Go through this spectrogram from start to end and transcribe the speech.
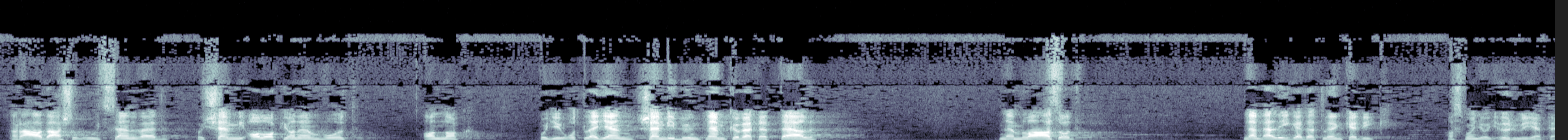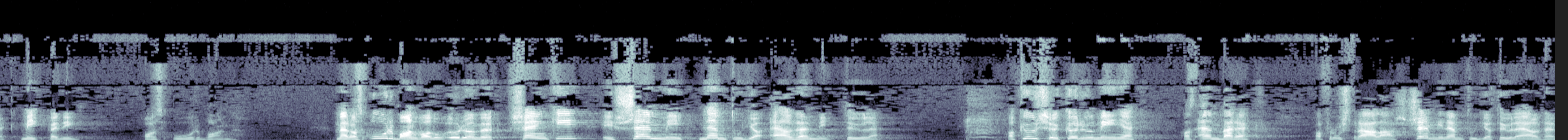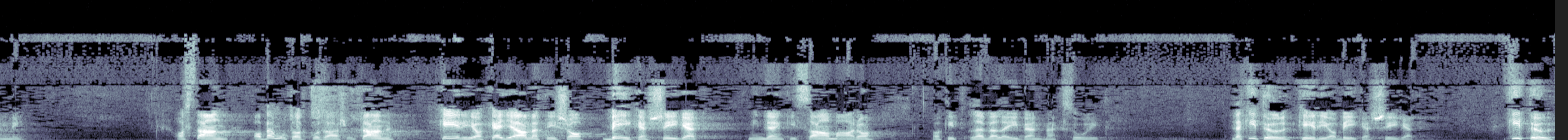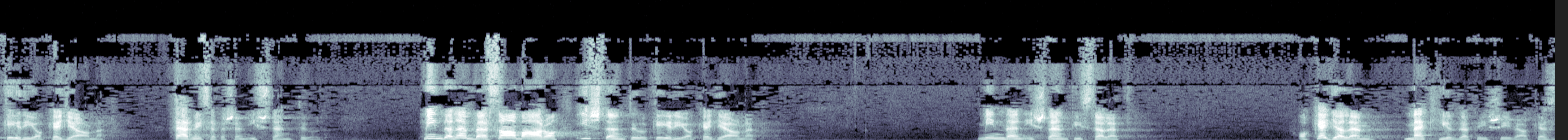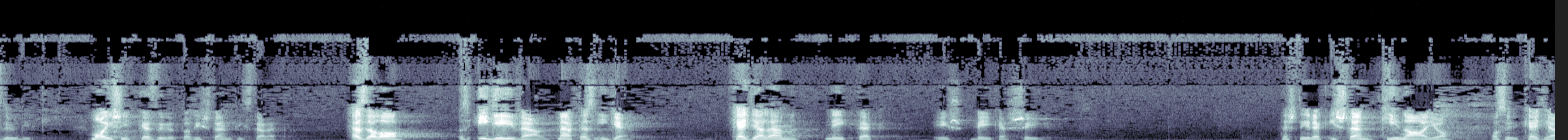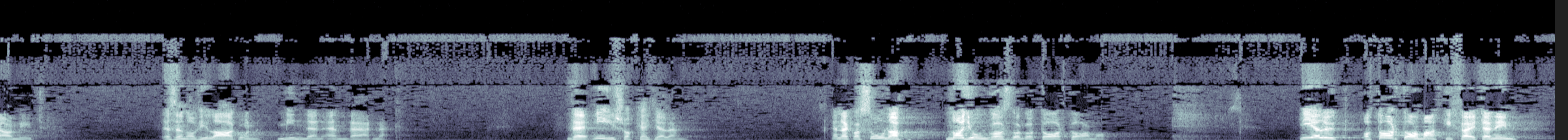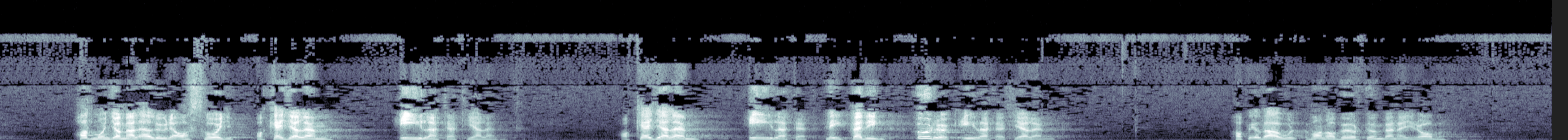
Ráadásul úgy szenved, hogy semmi alapja nem volt annak, hogy ő ott legyen, semmi bűnt nem követett el, nem lázad, nem elégedetlenkedik, azt mondja, hogy örüljetek, mégpedig az Úrban. Mert az Úrban való örömöt senki és semmi nem tudja elvenni tőle. A külső körülmények, az emberek, a frusztrálás semmi nem tudja tőle elvenni. Aztán a bemutatkozás után kéri a kegyelmet és a békességet mindenki számára, akit leveleiben megszólít. De kitől kéri a békességet? Kitől kéri a kegyelmet? Természetesen Istentől. Minden ember számára Istentől kéri a kegyelmet. Minden Isten tisztelet a kegyelem meghirdetésével kezdődik. Ma is így kezdődött az Isten tisztelet. Ezzel a, az igével, mert ez ige. Kegyelem, néktek és békesség. Testvérek, Isten kínálja az ő kegyelmét ezen a világon minden embernek. De mi is a kegyelem? Ennek a szónak nagyon gazdag a tartalma. Mielőtt a tartalmát kifejteném, hadd mondjam el előre azt, hogy a kegyelem életet jelent. A kegyelem életet, mégpedig örök életet jelent. Ha például van a börtönben egy rab,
